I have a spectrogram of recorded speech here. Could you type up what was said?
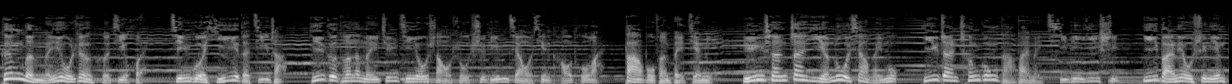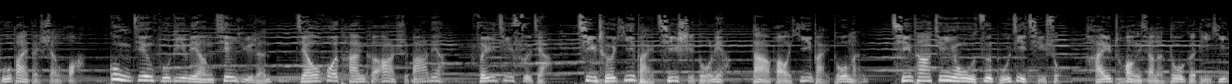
根本没有任何机会。经过一夜的激战，一个团的美军仅有少数士兵侥幸逃脱外，大部分被歼灭。云山战役也落下帷幕，一战成功打败美骑兵一师，一百六十年不败的神话。共歼伏敌两千余人，缴获坦克二十八辆，飞机四架，汽车一百七十多辆，大炮一百多门，其他军用物资不计其数，还创下了多个第一。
